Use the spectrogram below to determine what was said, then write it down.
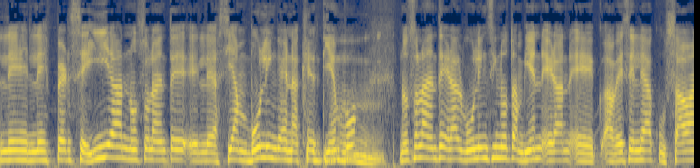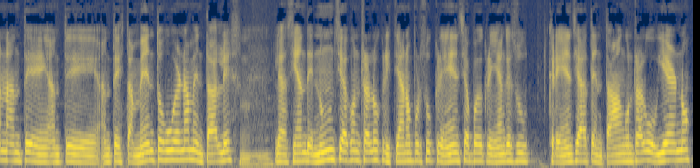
le, les perseguía, no solamente eh, le hacían bullying en aquel tiempo, Mm. no solamente era el bullying, sino también eran, eh, a veces le acusaban ante, ante, ante estamentos gubernamentales, le hacían denuncias contra los cristianos por sus creencias, porque creían que sus creencias atentaban contra el gobierno.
